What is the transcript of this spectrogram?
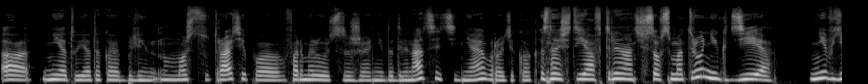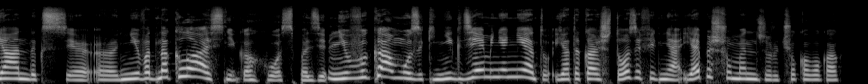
А, нету. Я такая, блин, ну, может, с утра, типа, формируются же они до 12 дня вроде как. Значит, я в 13 часов смотрю, нигде ни в Яндексе, э, ни в Одноклассниках, господи, ни в ВК музыки, нигде меня нету. Я такая, что за фигня? Я пишу менеджеру, что кого как.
